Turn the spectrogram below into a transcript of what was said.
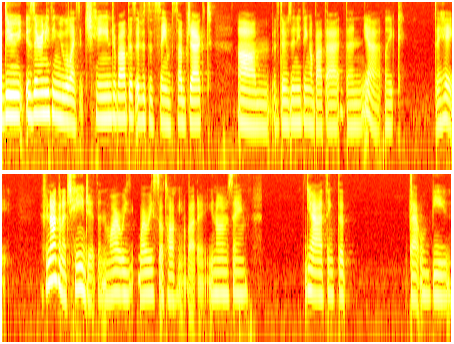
do is there anything you would like to change about this? If it's the same subject um if there's anything about that then yeah like say hey if you're not going to change it then why are we why are we still talking about it? You know what i'm saying? Yeah i think that that would be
